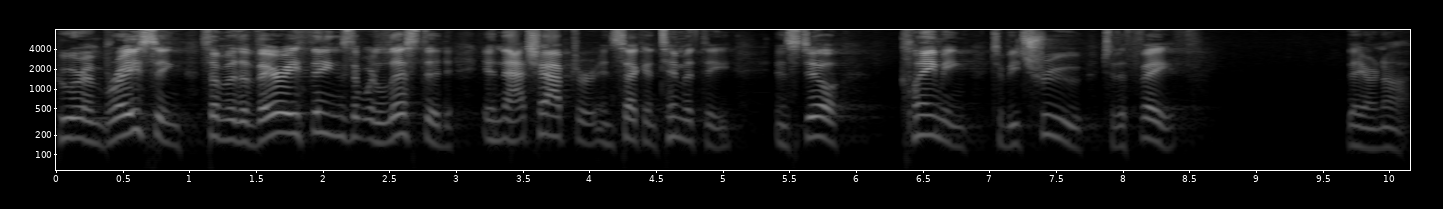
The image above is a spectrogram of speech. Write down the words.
who are embracing some of the very things that were listed in that chapter in 2 Timothy and still claiming to be true to the faith. They are not.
